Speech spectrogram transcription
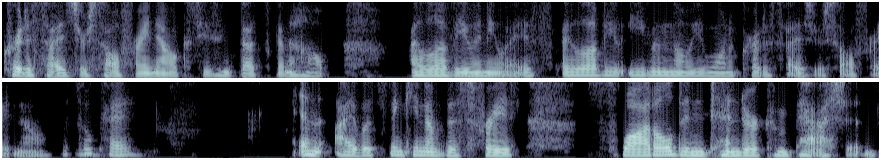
criticize yourself right now because you think that's going to help. I love you mm-hmm. anyways. I love you even though you want to criticize yourself right now. It's okay. Mm-hmm. And I was thinking of this phrase, swaddled in tender compassion,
